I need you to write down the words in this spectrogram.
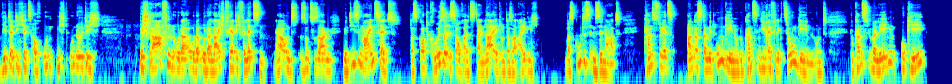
wird er dich jetzt auch un, nicht unnötig bestrafen oder, oder, oder leichtfertig verletzen, ja, und sozusagen mit diesem Mindset, dass Gott größer ist auch als dein Leid und dass er eigentlich was Gutes im Sinne hat, kannst du jetzt anders damit umgehen und du kannst in die Reflexion gehen und du kannst überlegen, okay,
